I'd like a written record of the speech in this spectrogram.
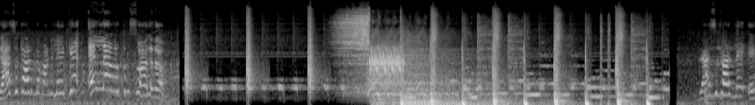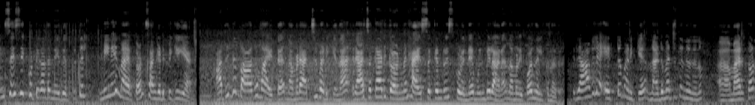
രാജക്കാടിന്റെ മണ്ണിലേക്ക് എല്ലാവർക്കും സ്വാഗതം. രാജക്കാടിലെ എൻ സി സി കുട്ടികളുടെ നേതൃത്വത്തിൽ മിനി മാരത്തോൺ സംഘടിപ്പിക്കുകയാണ്. അതിന്റെ ഭാഗമായിട്ട് നമ്മുടെ അച്ചു പഠിക്കുന്ന രാജക്കാട് ഗവൺമെന്റ് ഹയർ സെക്കൻഡറി സ്കൂളിന്റെ മുൻപിലാണ് നമ്മളിപ്പോൾ നിൽക്കുന്നത്. രാവിലെ എട്ട് മണിക്ക് നടുമറ്റത്ത് നിന്നും മാരത്തോൺ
